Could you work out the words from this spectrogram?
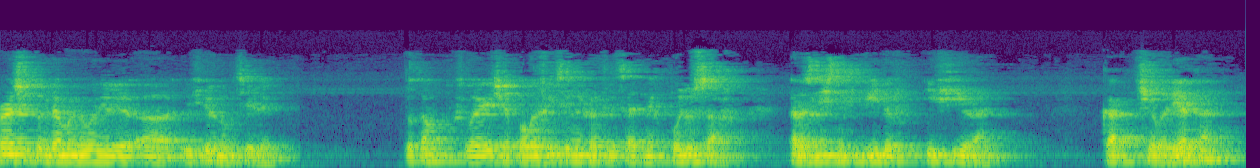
Раньше, когда мы говорили о эфирном теле, то там шла речь о положительных и отрицательных полюсах различных видов эфира, как человека,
